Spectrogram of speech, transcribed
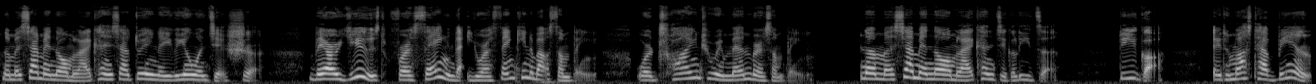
那么下面呢，我们来看一下对应的一个英文解释。They are used for saying that you are thinking about something or trying to remember something。 那么下面呢，我们来看几个例子。第一个，It must have been,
